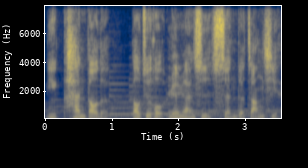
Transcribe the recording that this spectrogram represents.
你看到的到最后仍然是神的彰显。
